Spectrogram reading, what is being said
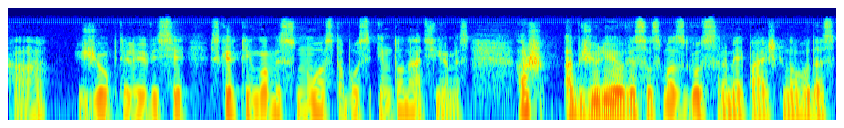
Ką? Žioptelėjo visi skirtingomis nuostabos intonacijomis. Aš apžiūrėjau visus mazgus, ramiai paaiškino Hudas,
